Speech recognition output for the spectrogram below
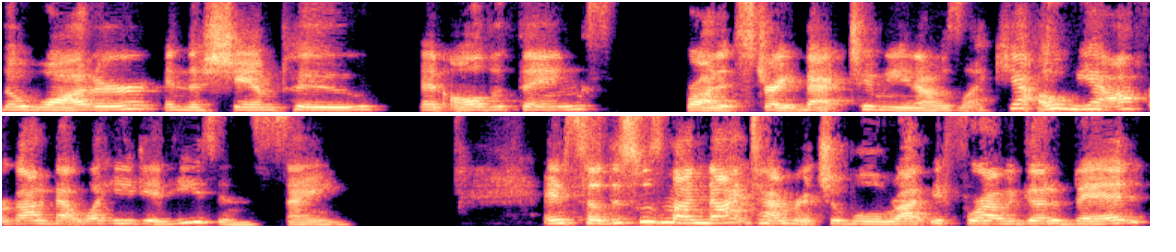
the water and the shampoo and all the things brought it straight back to me. And I was like, yeah, oh, yeah, I forgot about what he did. He's insane. And so this was my nighttime ritual right before I would go to bed.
